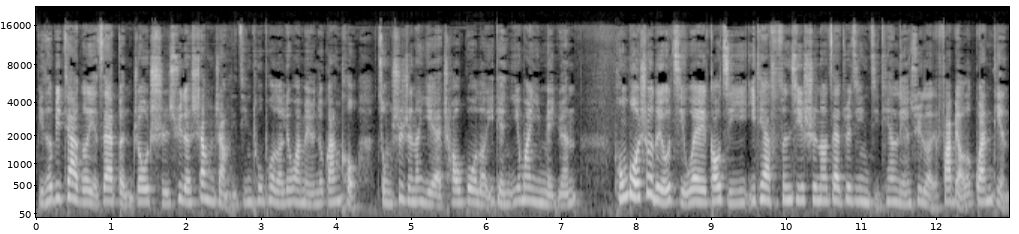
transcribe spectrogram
比特币价格也在本周持续的上涨，已经突破了六万美元的关口，总市值呢也超过了一点一万亿美元。彭博社的有几位高级 ETF 分析师呢，在最近几天连续了发表了观点，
